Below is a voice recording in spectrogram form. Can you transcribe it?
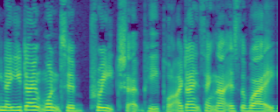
you know, you don't want to preach at people. I don't think that is the way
